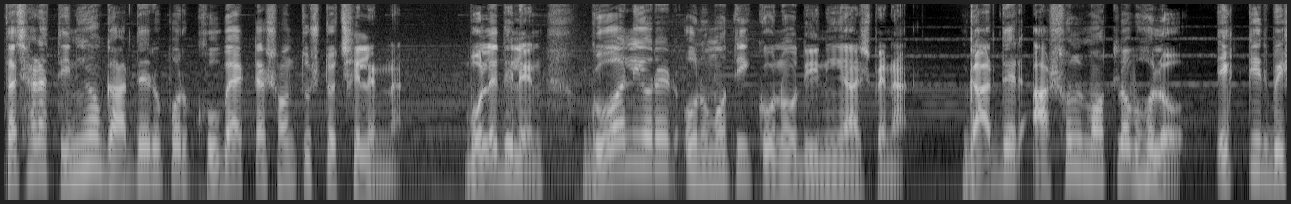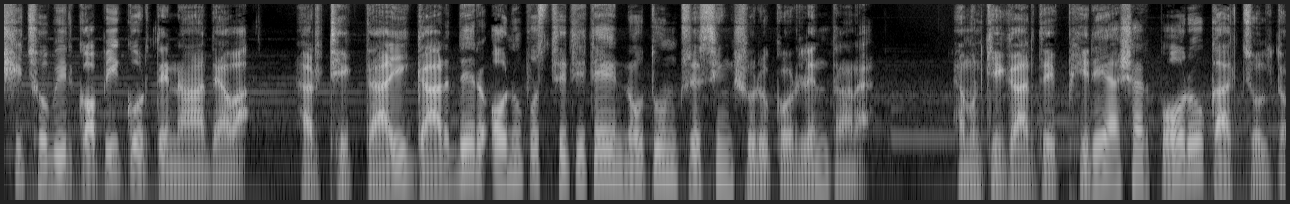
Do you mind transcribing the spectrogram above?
তাছাড়া তিনিও গার্ডদের উপর খুব একটা সন্তুষ্ট ছিলেন না। বলে দিলেন, গোয়ালিয়রের অনুমতি কোনো দিনই আসবে না। গার্ডদের আসল মতলব হল, একটির বেশি ছবির কপি করতে না দেওয়া। আর ঠিক তাই গার্ডদের অনুপস্থিতিতে নতুন ট্রেসিং শুরু করলেন তাঁরা। এমনকি গার্দে ফিরে আসার পরও কাজ চলত।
